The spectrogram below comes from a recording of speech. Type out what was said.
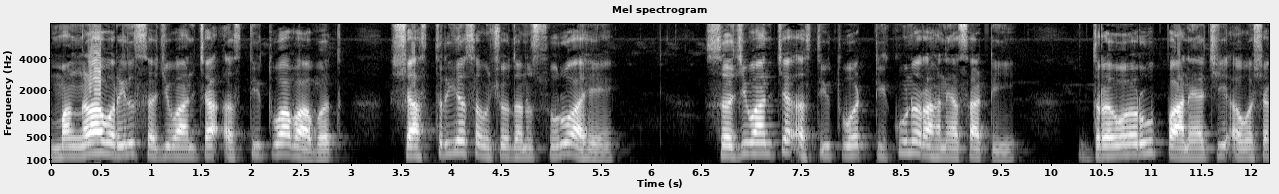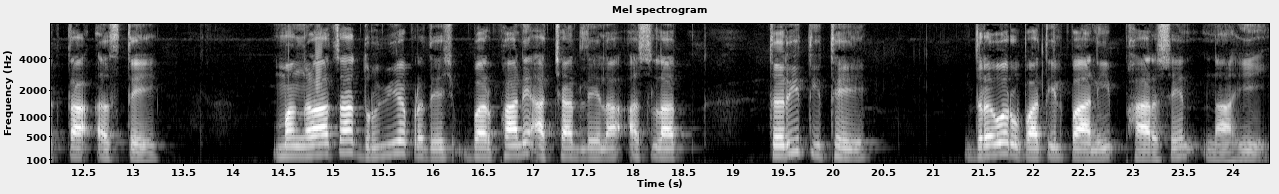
मंगळावरील सजीवांच्या अस्तित्वाबाबत शास्त्रीय संशोधन सुरू आहे. सजीवांचे अस्तित्व टिकून राहण्यासाठी द्रवरूप पाण्याची आवश्यकता असते. मंगळाचा ध्रुवीय प्रदेश बर्फाने आच्छादलेला असला तरी तिथे द्रवरूपातील पाणी फारसे नाही.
